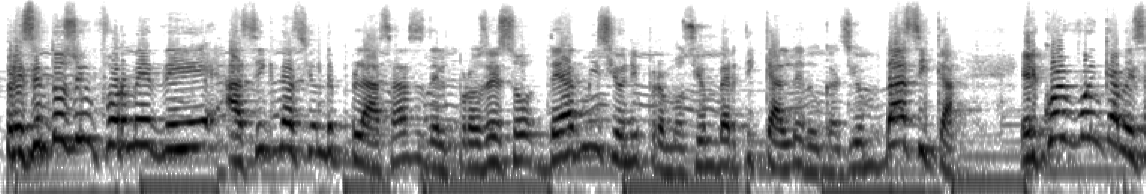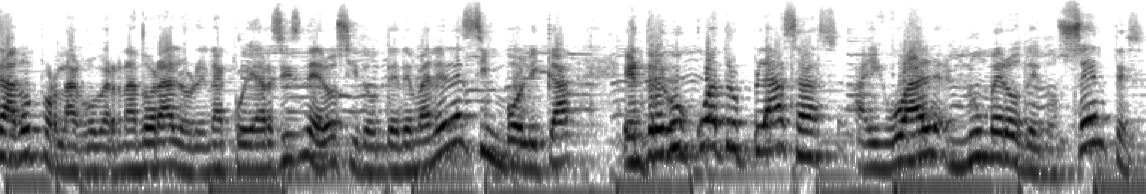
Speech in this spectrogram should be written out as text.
presentó su informe de asignación de plazas del proceso de admisión y promoción vertical de educación básica el cual fue encabezado por la gobernadora Lorena Cuellar Cisneros y donde de manera simbólica entregó cuatro plazas a igual número de docentes.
